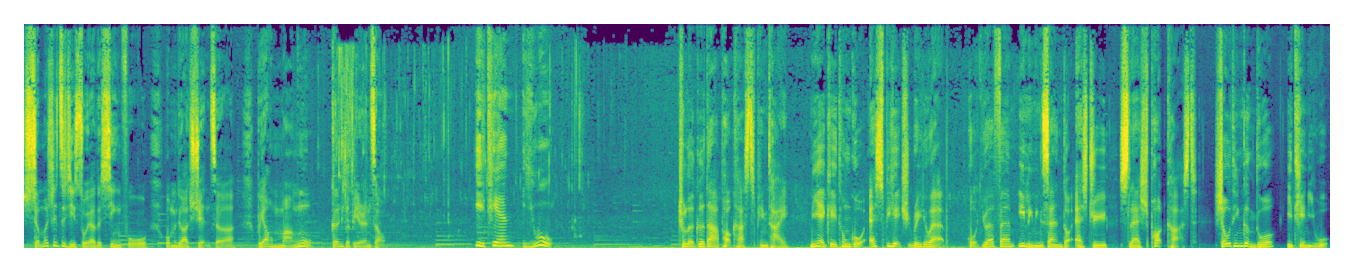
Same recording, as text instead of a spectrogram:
什么是自己所要的幸福？我们都要选择，不要盲目跟着别人走。一天一物，除了各大 Podcast 平台，你也可以通过 SBH Radio App 或 UFM 一零零三 SG Slash Podcast 收听更多一天一物。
